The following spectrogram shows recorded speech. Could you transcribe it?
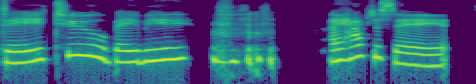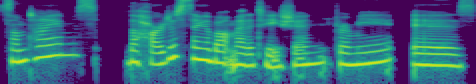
Day two, baby. I have to say, sometimes the hardest thing about meditation for me is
